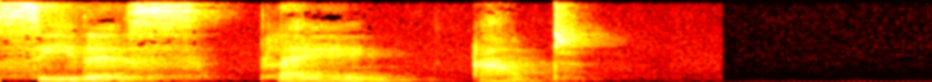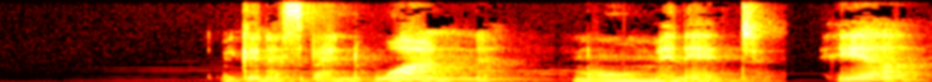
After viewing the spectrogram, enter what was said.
See this playing out. We're going to spend one more minute here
